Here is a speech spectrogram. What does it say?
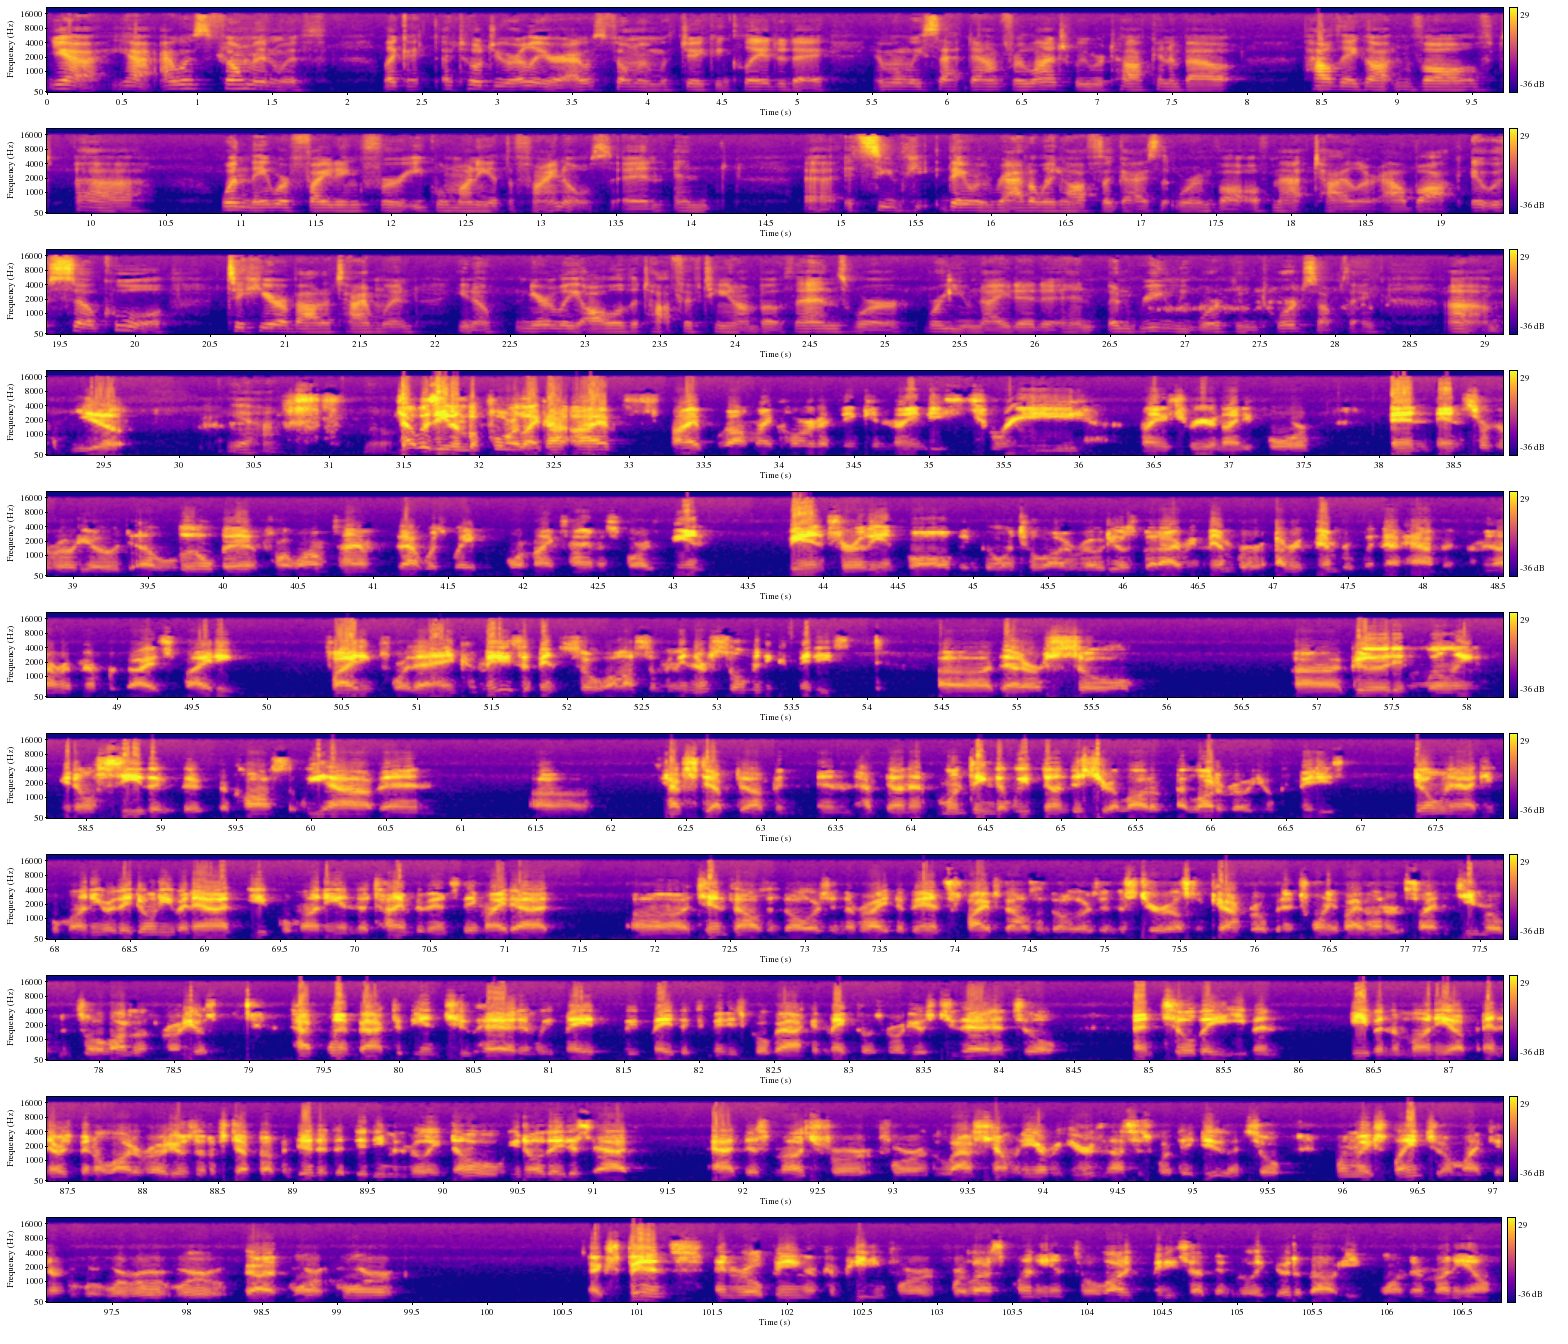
Yeah, yeah. I was filming with, like I, I told you earlier, I was filming with Jake and Clay today, and when we sat down for lunch, we were talking about how they got involved uh, when they were fighting for equal money at the finals, and and uh, it seemed he, they were rattling off the guys that were involved: Matt Tyler, Al Bach. It was so cool to hear about a time when you know nearly all of the top 15 on both ends were were united and and really working towards something. Um, Yeah. Yeah. That was even before, like, I, I've, I got my card, I think, in 93, 93 or 94, and, and circuit rodeoed a little bit for a long time. That was way before my time as far as being, being fairly involved and going to a lot of rodeos, but I remember, I remember when that happened. I mean, I remember guys fighting, fighting for that, and committees have been so awesome. I mean, there's so many committees, uh, that are so, uh, good and willing, you know, see the, the, the costs that we have and, uh, have stepped up and, and have done it. One thing that we've done this year, a lot of a lot of rodeo committees don't add equal money, or they don't even add equal money in the timed events. They might add uh, ten thousand dollars in the riding events, five thousand dollars in the steer and calf rope, and twenty five hundred to sign the team rope. And so a lot of those rodeos have went back to being two head, and we've made we've made the committees go back and make those rodeos two head until until they even even the money up. And there's been a lot of rodeos that have stepped up and did it that didn't even really know. You know, they just add add this much for for the last how many ever years, and that's just what they do. And so when we explain to them, like you know, we're we're, we're got more more expense and roping or competing for for less money. And so a lot of committees have been really good about equaling their money out.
